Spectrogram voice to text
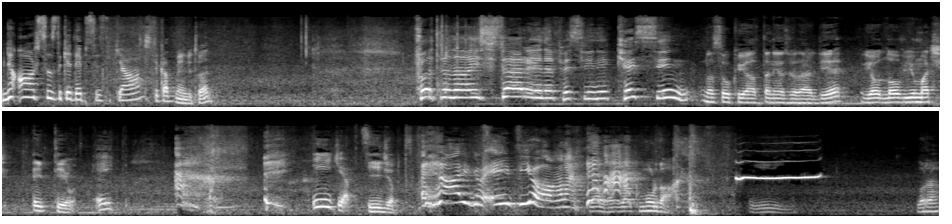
Ne arsızlık edepsizlik ya. İstek atmayın lütfen. Fırtına ister nefesini kessin. Nasıl okuyor altta ne yazıyorlar diye. Yo love you much it diyor. Ey. Egypt. Egypt. Her gün eğipiyor amına. yok, yok burada. Laura.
